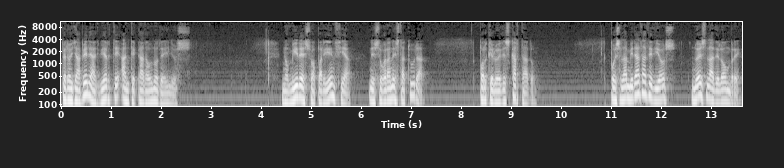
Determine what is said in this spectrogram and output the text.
pero Yahvé le advierte ante cada uno de ellos. No mire su apariencia ni su gran estatura, porque lo he descartado. Pues la mirada de Dios no es la del hombre.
